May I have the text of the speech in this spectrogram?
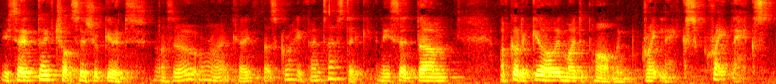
"He said Dave Trott says you're good." I said, "Oh, all right, okay, that's great, fantastic." And he said, um, "I've got a girl in my department, great legs, great legs."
